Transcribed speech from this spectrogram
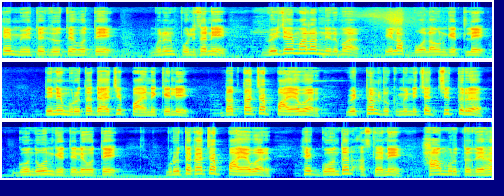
हे मिळते जुळते होते. म्हणून पोलिसांनी विजयमाला निर्मळ हिला बोलावून घेतले. तिने मृतदेहाची पाहणी केली. दत्ताच्या पायावर विठ्ठल रुक्मिणीचे चित्र गोंदवून घेतलेले होते. मृतकाच्या पायावर हे गोंधन असल्याने हा मृतदेह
